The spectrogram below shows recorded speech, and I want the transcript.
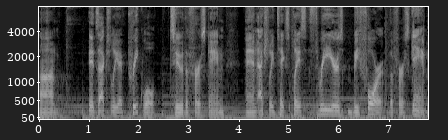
um, it's actually a prequel to the first game and actually takes place three years before the first game.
